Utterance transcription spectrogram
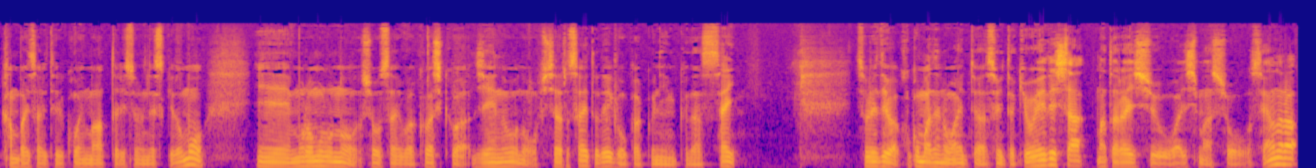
完売されている公演もあったりするんですけども、えー、もろもろの詳細は詳しくは JNO のオフィシャルサイトでご確認ください。それではここまでのお相手は杉田恭平でした。また来週お会いしましょう。さようなら。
